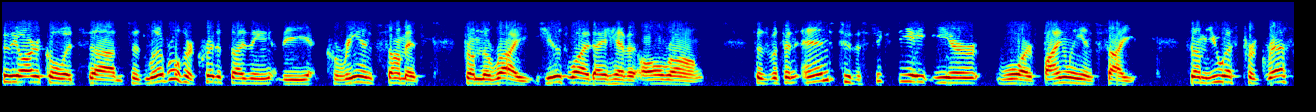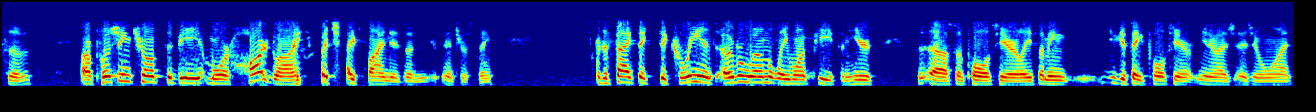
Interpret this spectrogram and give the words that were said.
to the article, it's um, says liberals are criticizing the Korean summit from the right. Here's why they have it all wrong. It says with an end to the 68-year war finally in sight, some U.S. progressives are pushing Trump to be more hardline, which I find is interesting. The fact that the Koreans overwhelmingly want peace, and here's uh, some polls here, at least. I mean, you can take polls here, you know, as, as you want.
